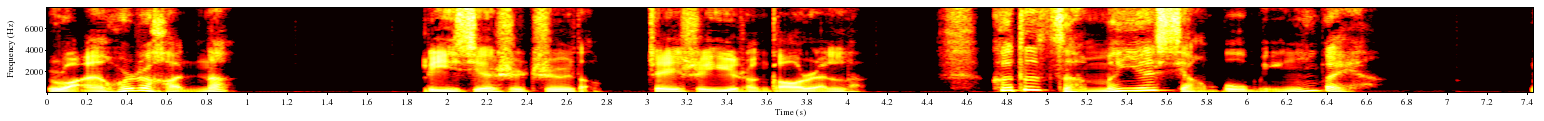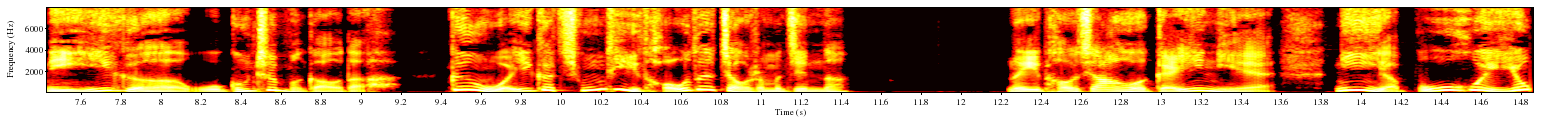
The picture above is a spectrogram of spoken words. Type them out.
软和的很呢。李结实知道这是遇上高人了，可他怎么也想不明白呀。你一个武功这么高的，跟我一个穷剃头的较什么劲呢？那套家伙给你，你也不会用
